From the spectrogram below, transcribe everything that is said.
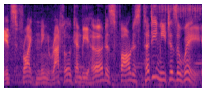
Its frightening rattle can be heard as far as 30 meters away,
